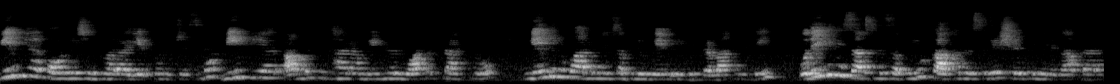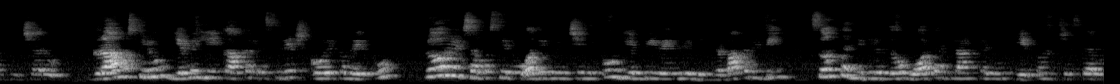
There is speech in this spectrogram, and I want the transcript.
బీపీఆర్ ఫౌండేషన్ ద్వారా ఏర్పాటు చేసిన బీపీఆర్ అమృతధార మినరల్ వాటర్ ప్లాంట్ను నెల్లూరు పార్లమెంట్ సభ్యులు వేమిరెడ్డి ప్రభాకర్ రెడ్డి ఉదయగిరి శాసనసభ్యులు కాకర్ల సురేష్ చేతుల మీదుగా ప్రారంభించారు. గ్రామస్తులు ఎమ్మెల్యే కాకర్ల సురేష్ కోరిక మేరకు ఫ్లోరైడ్ సమస్యను అధిగమించేందుకు ఎంపీ వేమిరెడ్డి ప్రభాకర్ రెడ్డి సొంత నిధులతో వాటర్ ప్లాంట్లను ఏర్పాటు చేశారు.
